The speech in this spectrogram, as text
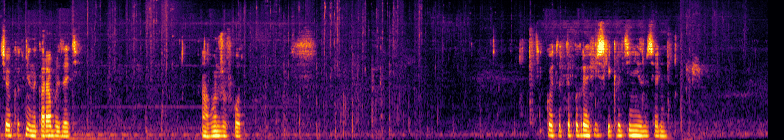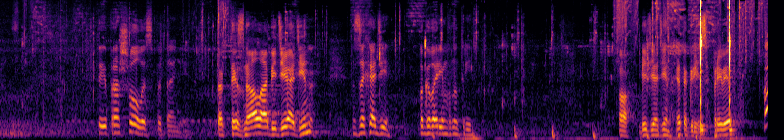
Чё, как мне на корабль зайти? А, вон же вход. Какой-то топографический кретинизм сегодня. Ты прошел испытание. Так ты знала о беде один? Заходи, поговорим внутри. О, беде один, это Грис. Привет. А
